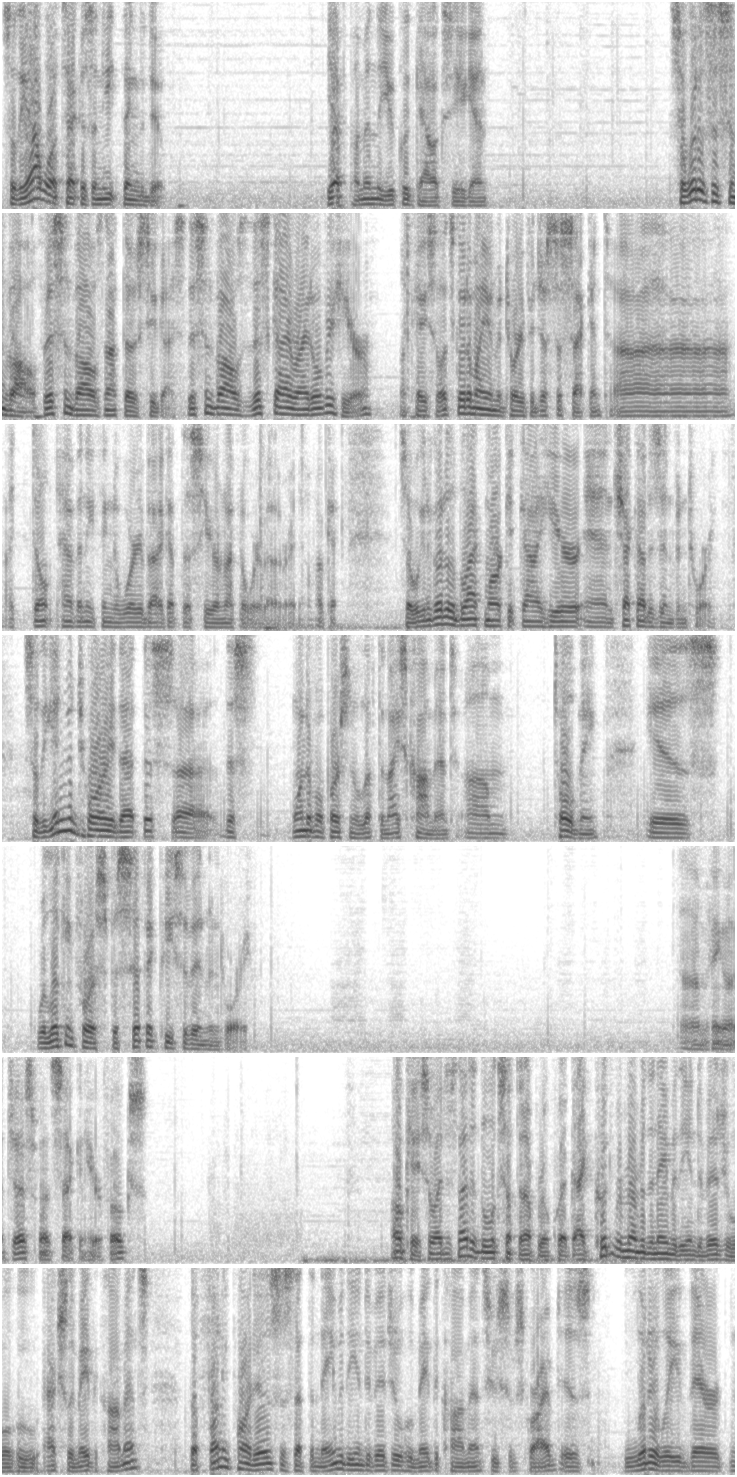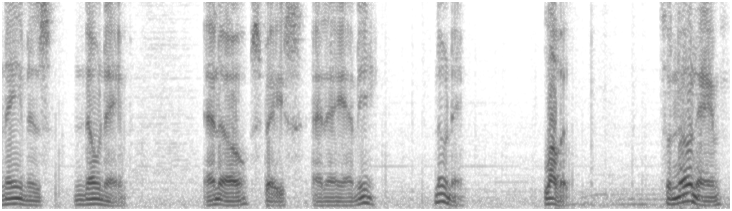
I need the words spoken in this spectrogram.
So the Outlaw Tech is a neat thing to do. Yep, I'm in the Euclid Galaxy again. So what does this involve? This involves not those two guys. This involves this guy right over here. Okay, so let's go to my inventory for just a second. Uh, I don't have anything to worry about. I got this here. I'm not going to worry about it right now. Okay, so we're going to go to the black market guy here and check out his inventory. So the inventory that this uh, this wonderful person who left a nice comment um, told me is we're looking for a specific piece of inventory. Um, hang on just one second here, folks. Okay, so I decided to look something up real quick. I couldn't remember the name of the individual who actually made the comments. The funny part is, is that the name of the individual who made the comments, who subscribed, is literally their name is no name. N-O space N-A-M-E. No name. Love it. So no name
